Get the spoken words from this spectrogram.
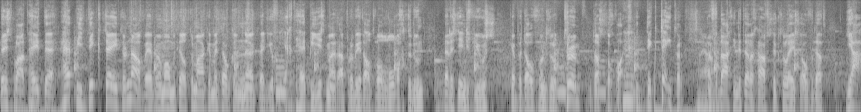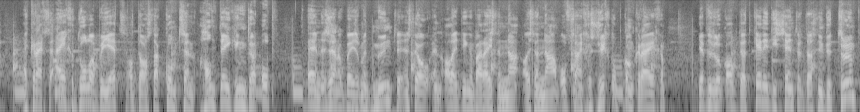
Deze plaat heet de Happy Dictator. Nou, we hebben momenteel te maken met ook een... eh, ik weet niet of hij echt happy is, maar hij probeert altijd wel lollig te doen. Tijdens de interviews. Ik heb het over natuurlijk Trump. Dat is toch wel echt een dictator. En vandaag in de Telegraaf een stuk te lezen over dat... Ja, hij krijgt zijn eigen dollarbiljet. Althans, daar komt zijn handtekening daarop. En ze zijn ook bezig met munten en zo. En allerlei dingen waar hij zijn, na zijn naam of zijn gezicht op kan krijgen. Je hebt natuurlijk ook dat Kennedy Center. Dat is nu de Trump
